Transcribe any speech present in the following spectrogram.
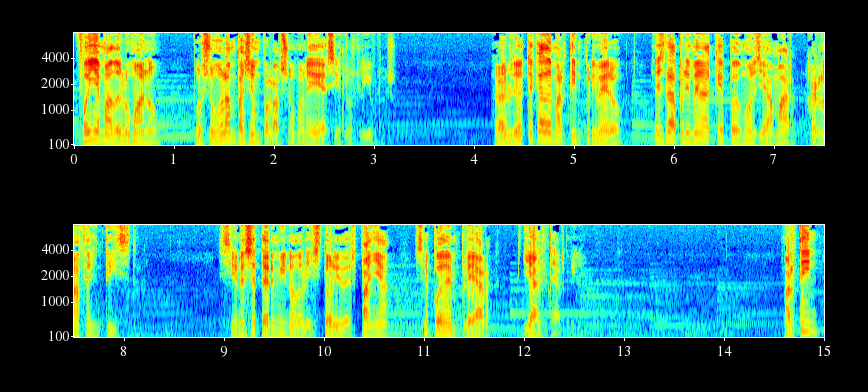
fue llamado el humano por su gran pasión por las humanidades y los libros. La biblioteca de Martín I es la primera que podemos llamar renacentista, si en ese término de la historia de España se puede emplear ya el término. Martín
